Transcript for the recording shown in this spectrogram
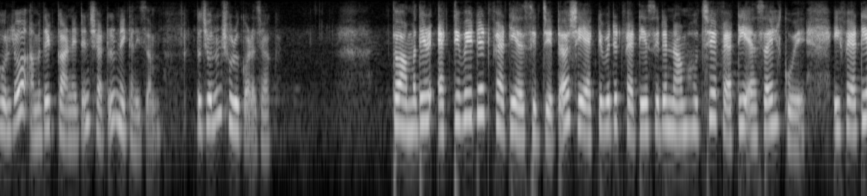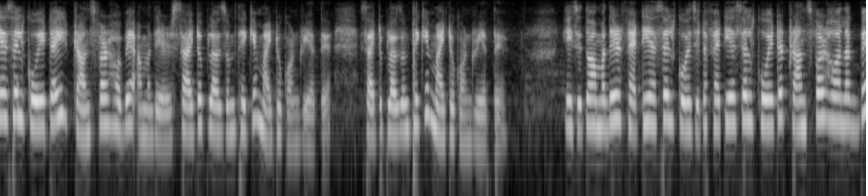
হলো আমাদের কার্নেট কার্নেটেন শ্যাটল মেকানিজম তো চলুন শুরু করা যাক। তো আমাদের অ্যাক্টিভেটেড ফ্যাটি অ্যাসিড যেটা, সেই অ্যাক্টিভেটেড ফ্যাটি অ্যাসিডের নাম হচ্ছে ফ্যাটি অ্যাসাইল কোয়ে এই ফ্যাটি অ্যাসাইল কোয়েটাই ট্রান্সফার হবে আমাদের সাইটোপ্লাজম থেকে মাইটোকন্ড্রিয়াতে সাইটোপ্লাজম থেকে মাইটোকন্ড্রিয়াতে এই যে তো আমাদের ফ্যাটি অ্যাসেল কোয়ে যেটা ফ্যাটি অ্যাসেল কোয়েটা ট্রান্সফার হওয়া লাগবে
